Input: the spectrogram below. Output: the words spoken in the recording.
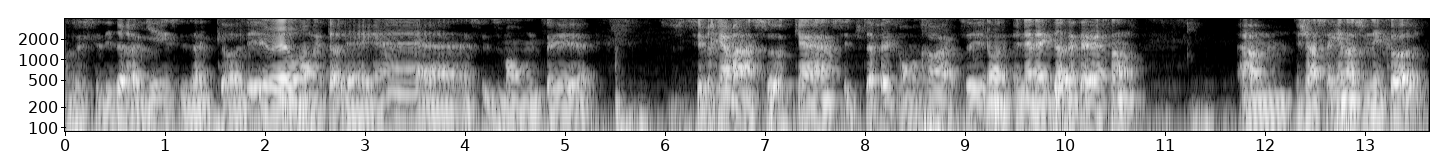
on dit, C'est des drogués, c'est des alcooliques, C'est du ouais. monde intolérant, euh, c'est du monde, tu sais. euh, C'est vraiment ça quand c'est tout à fait le contraire. tu sais. Ouais. Une, anecdote intéressante. euh, J'ai enseigné dans une école.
